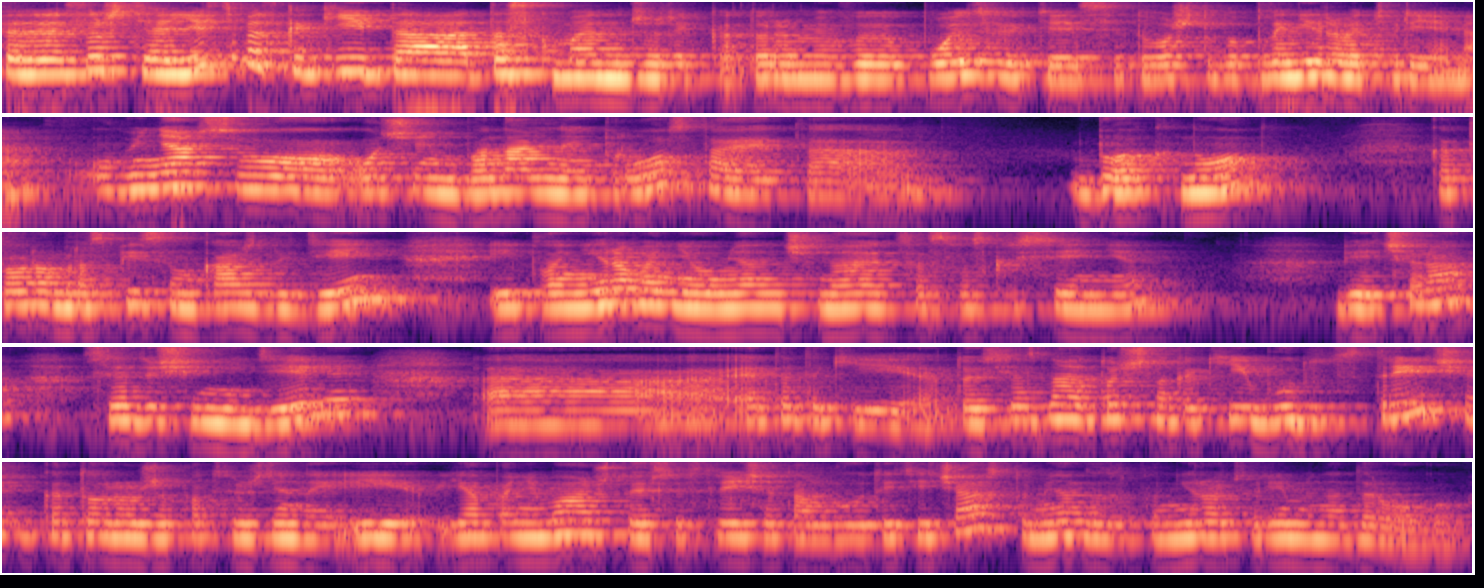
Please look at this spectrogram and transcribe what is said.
Э, слушайте, а есть у вас какие-то таск-менеджеры, которыми вы пользуетесь для того, чтобы планировать время? У меня все очень банально и просто. Это блокнот, в котором расписан каждый день, и планирование у меня начинается с воскресенья вечера следующей недели. Э, это такие, то есть я знаю точно, какие будут встречи, которые уже подтверждены, и я понимаю, что если встреча там будет идти час, то мне надо запланировать время на дорогу,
